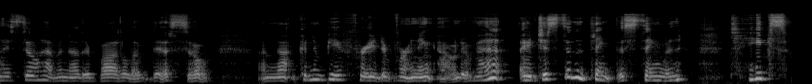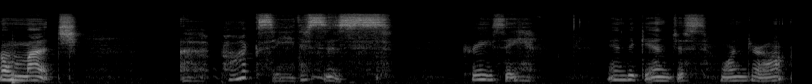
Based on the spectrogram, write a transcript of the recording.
I still have another bottle of this, so I'm not going to be afraid of running out of it. I just didn't think this thing would take so much uh, epoxy. This is crazy. And again, just one drop.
